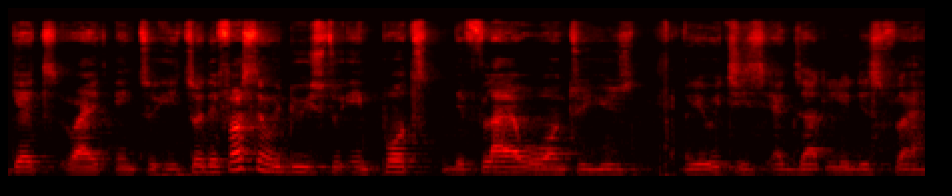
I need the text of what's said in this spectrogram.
get right into it. So the first thing we do is to import the flyer we want to use, okay, which is exactly this flyer.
